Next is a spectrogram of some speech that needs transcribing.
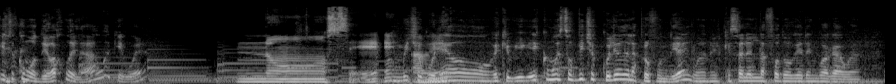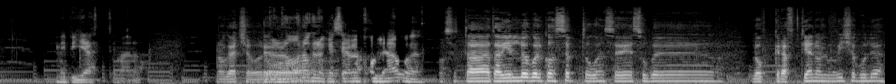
esto es como debajo del agua, qué wea. No sé. Un bicho culeado. Es que es como estos bichos culeados de las profundidades, weón. El que sale en la foto que tengo acá, weón. Me pillaste, mano. No cacho, Pero no, no creo que sea bajo el agua. No sé, está, está bien loco el concepto, weón. Se ve súper Lovecraftiano el bicho culeado.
